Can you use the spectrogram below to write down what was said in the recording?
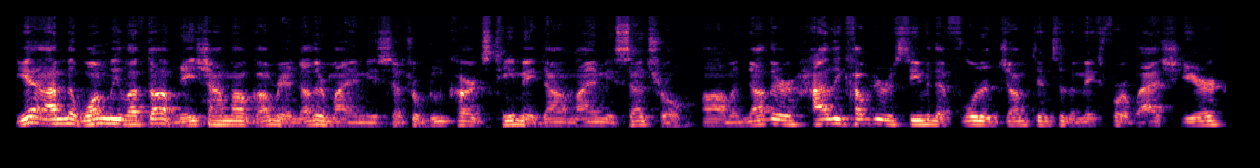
Yeah, I'm the one we left off. Nahshon Montgomery, another Miami Central Blue Cards teammate down at Miami Central. Um, another highly coveted receiver that Florida jumped into the mix for last year.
